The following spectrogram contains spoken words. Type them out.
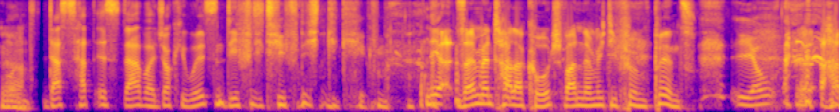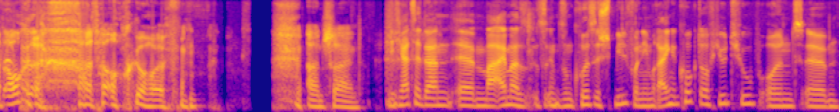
Ja. Und das hat es da bei Jockey Wilson definitiv nicht gegeben. ja, sein mentaler Coach waren nämlich die fünf Pins. Jo. Hat auch, hat auch geholfen. Anscheinend. Ich hatte dann äh, mal einmal in so ein kurzes Spiel von ihm reingeguckt auf YouTube und ähm,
